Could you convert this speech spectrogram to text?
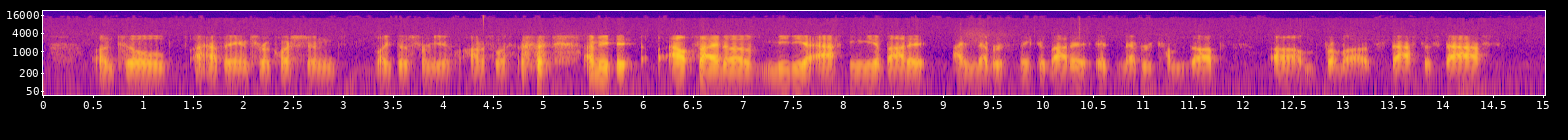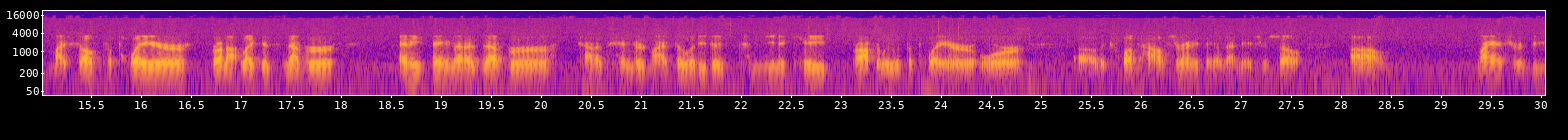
until I have to answer a question like this from you. Honestly, I mean, it, outside of media asking me about it, I never think about it. It never comes up um, from a staff to staff, myself to player, front like it's never anything that has ever kind of hindered my ability to communicate properly with the player or uh, the clubhouse or anything of that nature. So um, my answer would be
